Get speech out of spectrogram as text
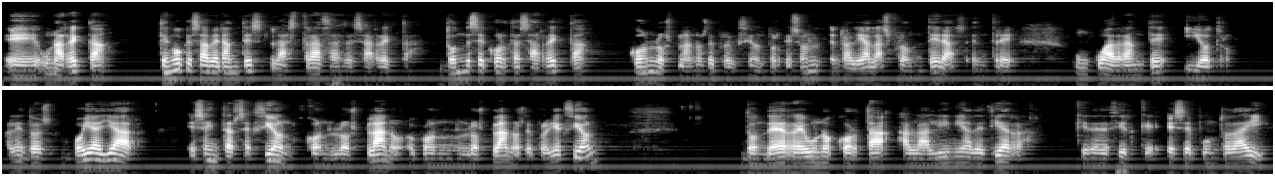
eh, una recta, tengo que saber antes las trazas de esa recta, dónde se corta esa recta con los planos de proyección, porque son en realidad las fronteras entre un cuadrante y otro. Entonces voy a hallar esa intersección con los, planos, con los planos de proyección, donde R1 corta a la línea de tierra, quiere decir que ese punto de ahí,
